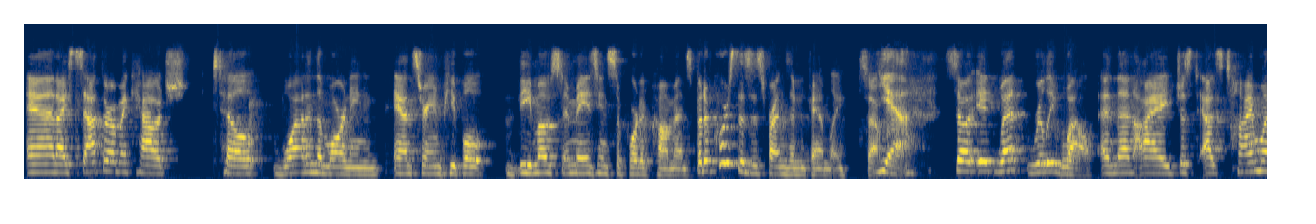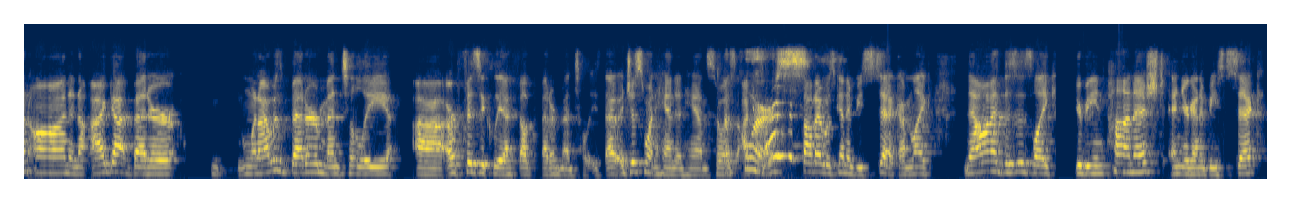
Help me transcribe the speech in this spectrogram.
And I sat there on my couch till one in the morning answering people the most amazing supportive comments. But of course this is friends and family so. Yeah. So it went really well. And then i just as time went on and i got better when i was better mentally uh, or physically i felt better mentally. That it just went hand in hand. So as I, thought i was going to be sick i'm like now I, this is like you're being punished and you're going to be sick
